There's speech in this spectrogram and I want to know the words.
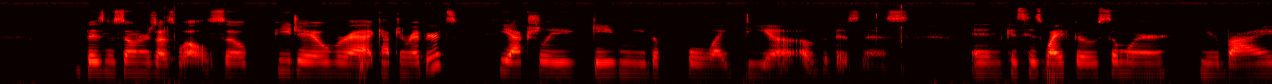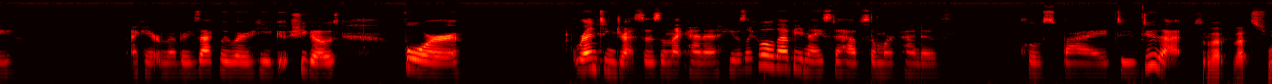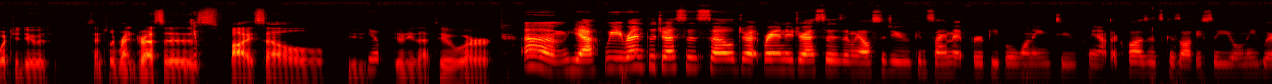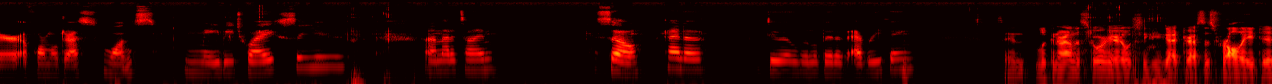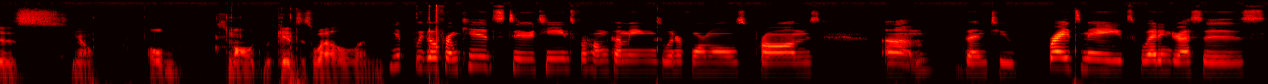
business owners as well. So, PJ over at Captain Redbeards, he actually gave me the full idea of the business. And because his wife goes somewhere nearby, I can't remember exactly where he go- she goes for renting dresses and that kind of he was like oh that'd be nice to have somewhere kind of close by to do that So that that's what you do is essentially rent dresses, buy, sell. Do you Yep. do any of that too, or um yeah we rent the dresses sell dre- brand new dresses and we also do consignment for people wanting to clean out their closets because obviously you only wear a formal dress once maybe twice a year um, at a time so kind of do a little bit of everything and looking around the store here, it looks like you got dresses for all ages. You know, old, small, the kids as well, and Yep, we go from kids to teens for homecomings, winter formals, proms, um, then to bridesmaids, wedding dresses,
